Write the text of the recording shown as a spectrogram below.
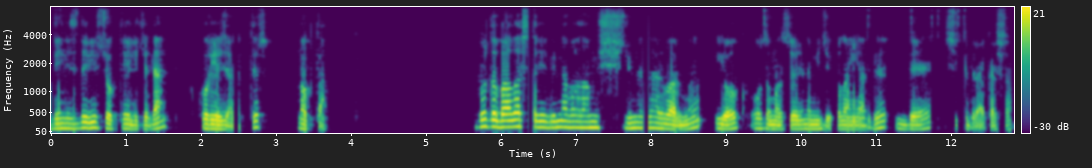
denizde birçok tehlikeden koruyacaktır. Nokta. Burada bağlaçla birbirine bağlanmış cümleler var mı? Yok. O zaman söylenemeyecek olan yargı D şıkkıdır arkadaşlar.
